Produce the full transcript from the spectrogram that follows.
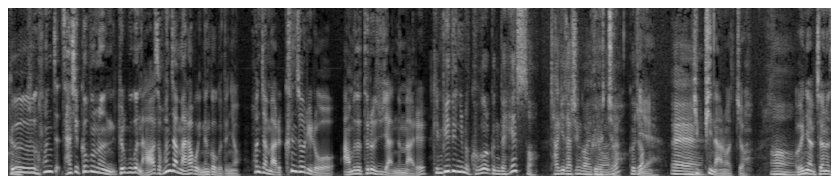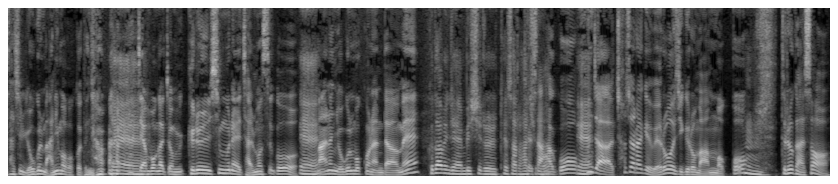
그 그렇죠. 혼자 사실 그분은 결국은 나와서 혼잣말 하고 있는 거거든요. 혼잣말을 큰 소리로 아무도 들어주지 않는 말을. 김 PD님은 그걸 근데 했어. 자기 자신과의 그렇죠. 대화를. 그죠? 예. 예. 깊이 나눴죠. 어. 왜냐하면 저는 사실 욕을 많이 먹었거든요. 예. 제가 뭔가 좀 글을 신문에 잘못 쓰고 예. 많은 욕을 먹고 난 다음에 그 다음에 이제 MBC를 퇴사를 하시고 퇴사하고 예. 혼자 처절하게 외로워지기로 마음 먹고 음. 들어가서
